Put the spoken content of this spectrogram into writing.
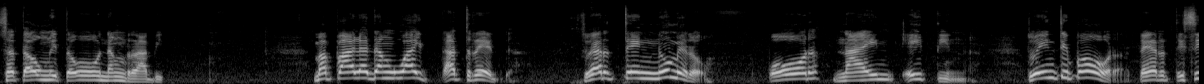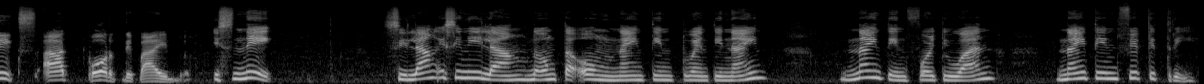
sa taong ito ng rabbit. Mapalad ang white at red. Swerteng numero 4, 9, 18, 24, 36 at 45. Snake. Silang isinilang noong taong 1929, 1941, 1953,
